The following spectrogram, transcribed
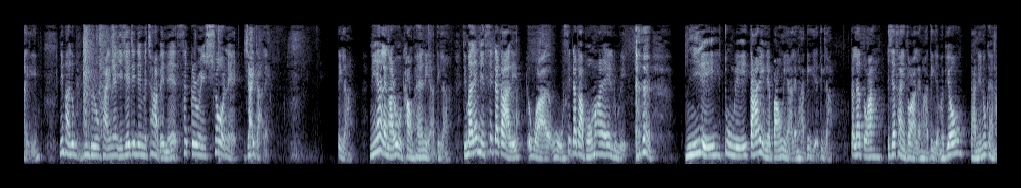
လိုက်လေနင်းဘာလို့ဗီဒီယိုဖိုင်နဲ့ရဲရဲတင်းတင်းမချပဲနဲ့ screen shot နဲ့ရိုက်တာလဲသိလားနင်ကလည်းငါတို့ကိုထောင်ဖမ်းနေတာသိလားဒီမှာလည်းနင်စစ်တပ်ကလေဟိုဟာဟိုစစ်တပ်ကဘောမားတဲ့လူတွေ ညီးတွေတူတွေသားတွေနဲ့ပေါင်းနေရလဲငါသိတယ်သိလားကလတ်သွားအရက်ဆိုင်သွားလဲငါသိတယ်မပြောဒါနင်တို့ကဏ္ဍ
